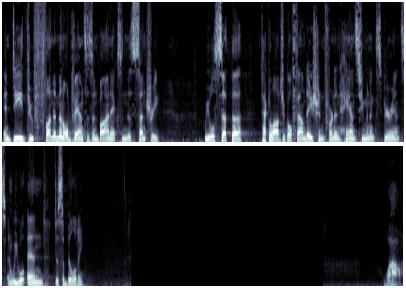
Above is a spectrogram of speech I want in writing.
Indeed, through fundamental advances in bionics in this century, we will set the technological foundation for an enhanced human experience and we will end disability. Wow.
